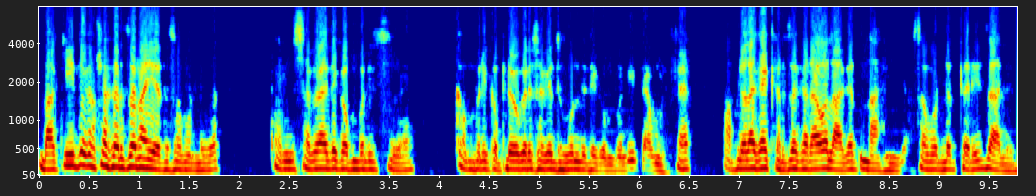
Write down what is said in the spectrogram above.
बाकी इथे कसला खर्च नाही आहे तसं म्हटलं तर. कारण सगळ्या ते कंपनीच आहे. कंपनी कपडे वगैरे सगळे धुवून देते कंपनी त्यामुळे काय आपल्याला काही खर्च करावा लागत नाही. असं म्हटलं तरी चालेल.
